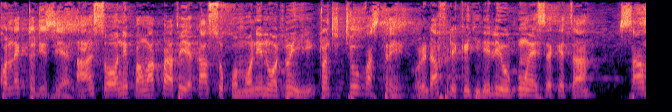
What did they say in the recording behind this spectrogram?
connect to this year. à ń sọ nípa àwọn agbára tó yẹ ká sopọ̀ mọ́ nínú ọdún yìí 22, verse 3. orí dáfídì kejìlélí ogún ẹsẹ̀ kẹta Psalm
